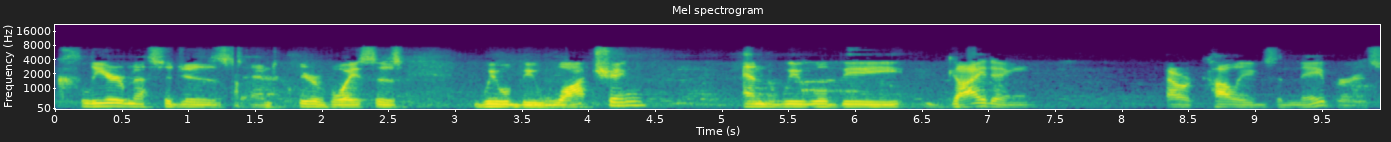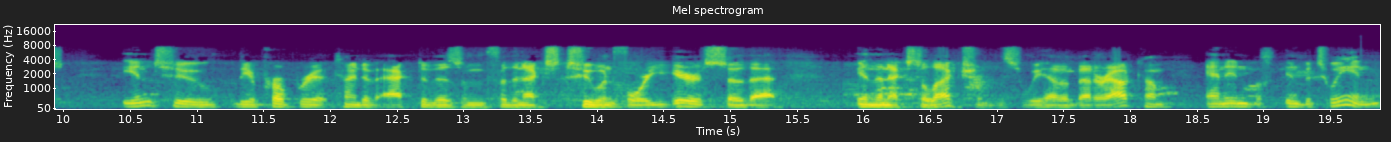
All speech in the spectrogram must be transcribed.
clear messages and clear voices we will be watching and we will be guiding our colleagues and neighbors into the appropriate kind of activism for the next two and four years so that in the next elections we have a better outcome. And in, in between,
